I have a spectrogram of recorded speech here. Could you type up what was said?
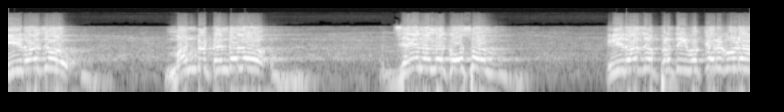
ఈరోజు మండు టెండలో జగనన్న కోసం ఈరోజు ప్రతి ఒక్కరు కూడా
